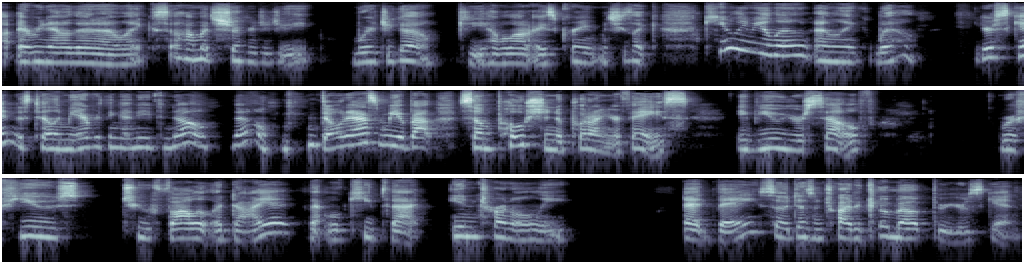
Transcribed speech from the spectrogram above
uh, every now and then. And I'm like, so how much sugar did you eat? Where'd you go? Did you have a lot of ice cream? And she's like, can you leave me alone? I'm like, well, your skin is telling me everything I need to know. No, don't ask me about some potion to put on your face if you yourself refuse to follow a diet that will keep that internally at bay so it doesn't try to come out through your skin.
